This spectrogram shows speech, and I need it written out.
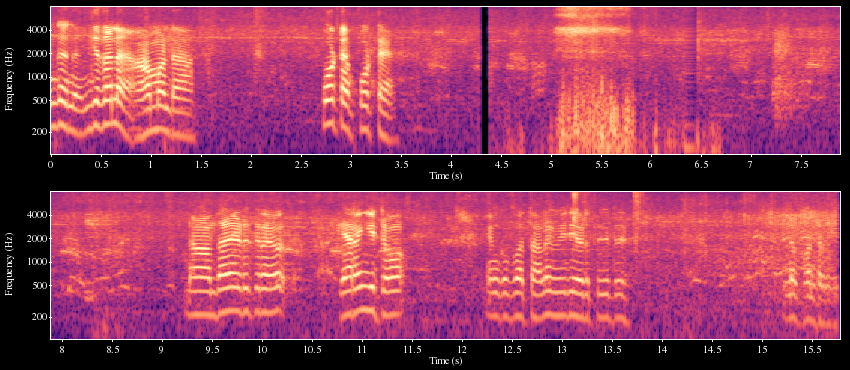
எங்கங்க? இங்கே தானே ஆமாண்டா. போட்டேன் போட்டேன். நான் தான் எடுக்கிறேன். இறங்கிட்டோம். எங்கே பார்த்தாலும் வீடியோ எடுத்துக்கிட்டு. என்ன பண்ணுறது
